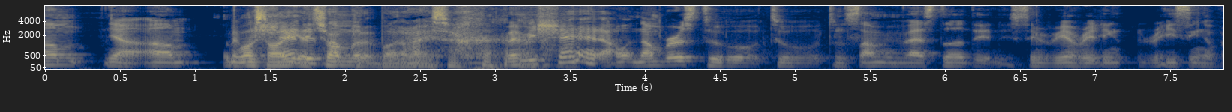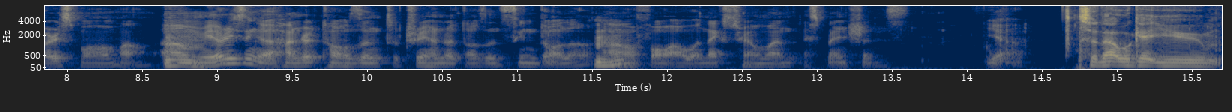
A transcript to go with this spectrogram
Um, yeah. Um, when we share eat a this chocolate, number- by the way. right. So. when we share our numbers to to to some investor, they, they say we are raising, raising a very small amount. Um, we are raising a hundred thousand to three hundred thousand Sing dollar Mm-hmm. uh, for our next twelve month expansions. Yeah, So that will get you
